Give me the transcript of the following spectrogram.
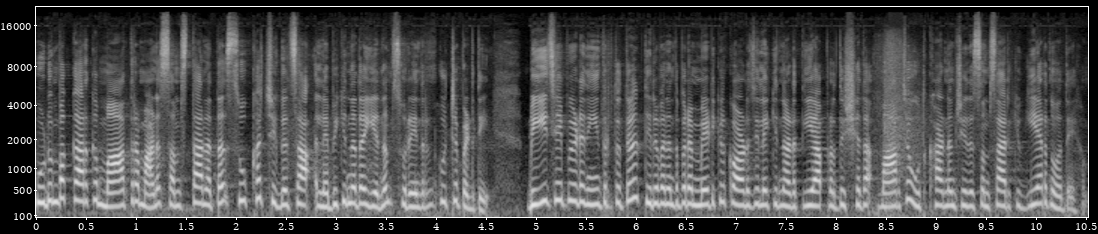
കുടുംബക്കാർക്കും മാത്രമാണ് സംസ്ഥാനത്ത് സുഖചികിത്സ ലഭിക്കുന്നത് എന്നും സുരേന്ദ്രൻ കുറ്റപ്പെടുത്തി. ബി ജെ പിയുടെ നേതൃത്വത്തിൽ തിരുവനന്തപുരം മെഡിക്കൽ കോളേജിലേക്ക് നടത്തിയ പ്രതിഷേധ മാർച്ച് ഉദ്ഘാടനം ചെയ്ത് സംസാരിക്കുകയായിരുന്നു അദ്ദേഹം.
